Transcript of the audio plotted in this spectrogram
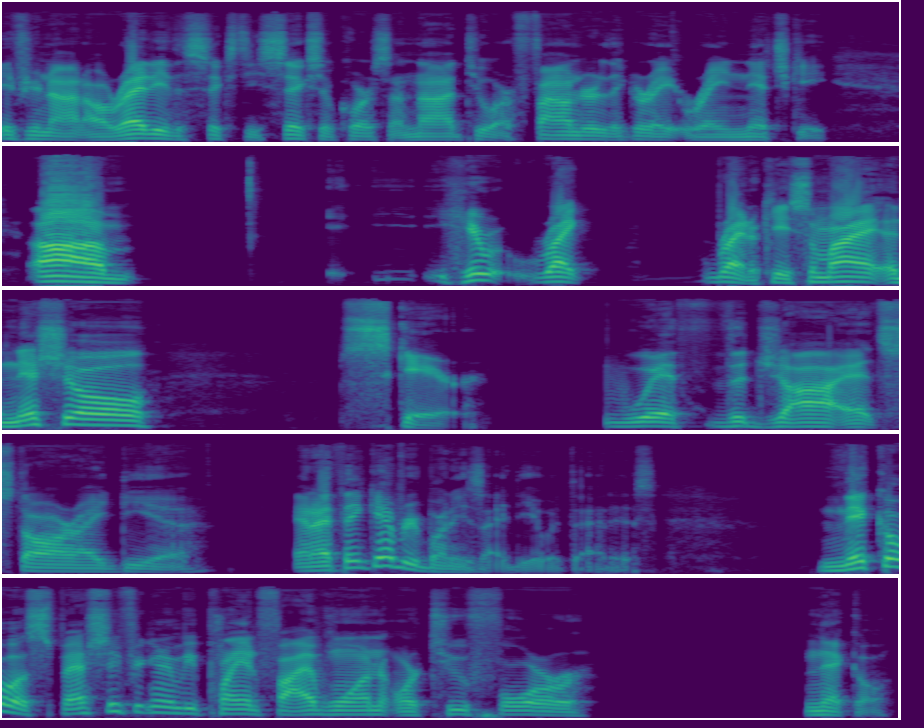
If you're not already, the sixty six, of course, a nod to our founder, the great Ray Nitschke. Um, here, right, right. Okay, so my initial scare with the jaw at star idea, and I think everybody's idea with that is nickel, especially if you're going to be playing five one or two four nickel,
